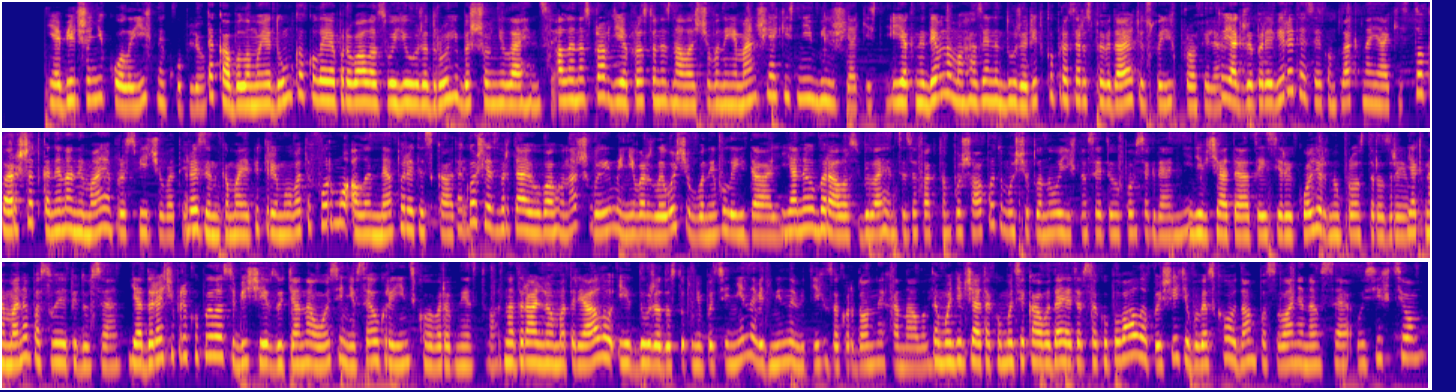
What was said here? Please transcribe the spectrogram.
Я більше ніколи їх не куплю. Така була моя думка, коли я порвала свої уже другі безшовні легінси. Але насправді я просто не знала, що вони є менш якісні і більш якісні. І як не дивно, магазини дуже рідко про це розповідають у своїх профілях. То як же перевірити цей комплект на якість? По-перше, тканина не має просвічувати. Резинка має підтримувати форму, але не перетискати. Також я звертаю увагу на шви. Мені важливо, щоб вони були ідеальні. Я не обирала собі легінси з ефектом пушапу, тому що планую їх носити у повсякденні. Дівчата, а цей сірий колір ну просто розрив. Як на мене, пасує під усе. Я, до речі, прикупила собі ще й взуття на осінь і все українського виробництва з натурального матеріалу і дуже доступні по ціні, на відміну від їх закордонних аналогів. Тому, дівчата, кому цікаво, де я це все купувала, пишіть, обов'язково дам посилання на все. Усіх цьому.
